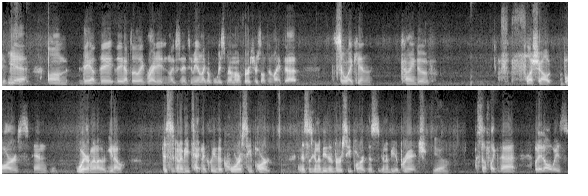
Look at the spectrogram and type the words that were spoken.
the music? Yeah. Um, they have they they have to like write it and like send it to me in like a voice memo first or something like that, so I can kind of f- flesh out bars and where I'm gonna you know this is gonna be technically the chorusy part and this is gonna be the versey part. This is gonna be a bridge Yeah. stuff like that. But it always,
